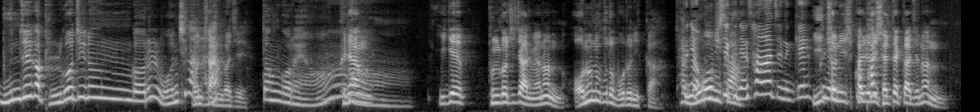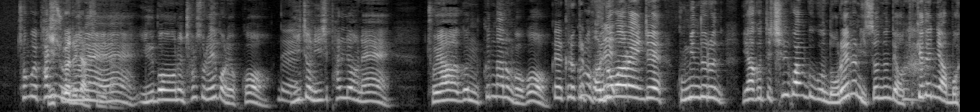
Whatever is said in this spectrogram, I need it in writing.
문제가 불거지는 거를 원치가 원치 않은 거지. 않았던 거네요. 그냥 어. 이게 불거지지 않으면은 어느 누구도 모르니까 잘 그냥 모르니까. 없이 그냥 사라지는 게 그냥 2028년이 80 될 때까지는 이슈가 되지 1986년에 않습니다. 일본은 철수를 해버렸고 네. 2028년에 조약은 끝나는 거고 그냥 그렇게 그럼 버리 그동안에 이제 국민들은 야 그때 7광국 노래는 있었는데 어떻게 됐냐 뭐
